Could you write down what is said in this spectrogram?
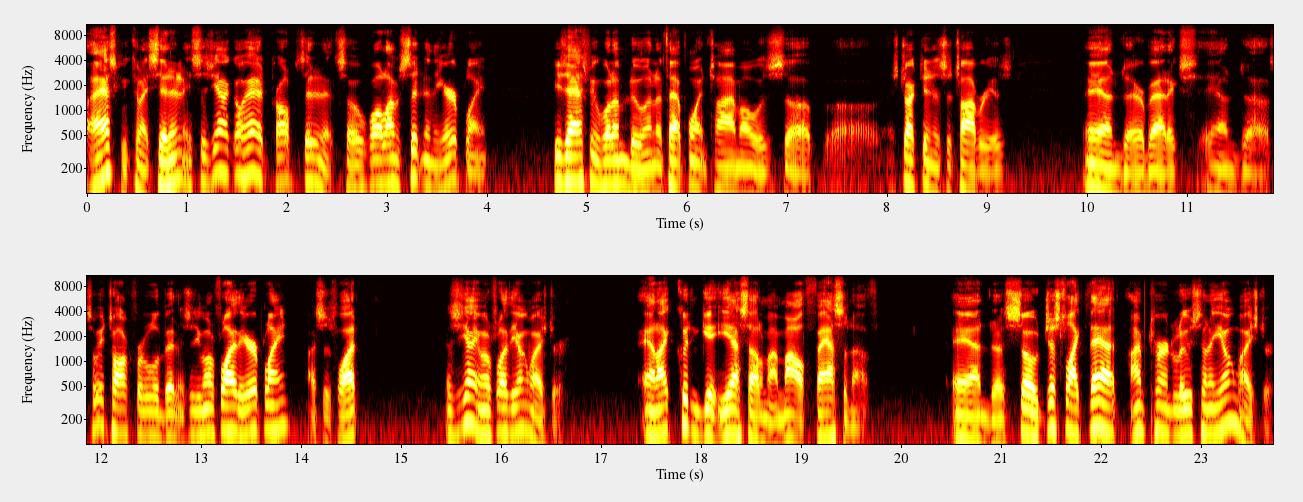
I asked him, "Can I sit in it?" He says, "Yeah, go ahead, crawl up, sit in it." So while I'm sitting in the airplane, he's asked me what I'm doing. At that point in time, I was uh, instructing in Citabrias and aerobatics, and so we talked for a little bit. And he said, "You want to fly the airplane?" I says, "What?" I says, "Yeah, you want to fly the Jungmeister?" And I couldn't get yes out of my mouth fast enough. And uh, so, just like that, I'm turned loose on a Jungmeister.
